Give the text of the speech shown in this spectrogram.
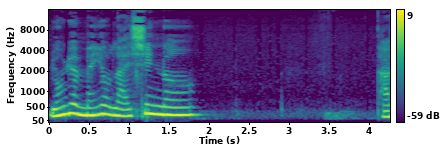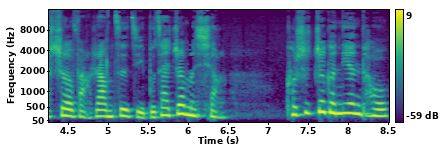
永远没有来信呢？他设法让自己不再这么想，可是这个念头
